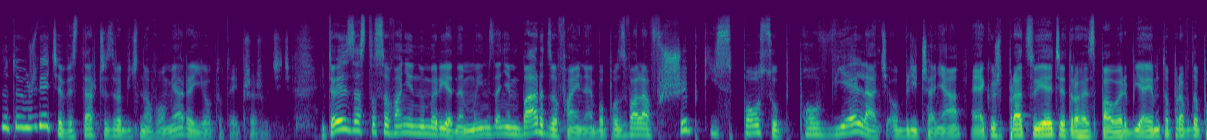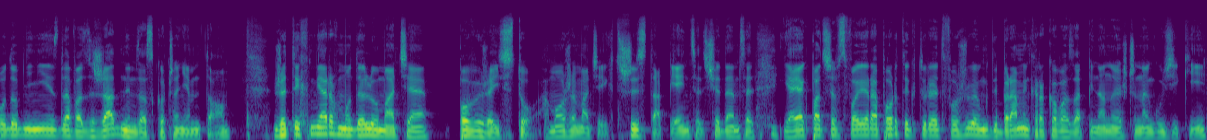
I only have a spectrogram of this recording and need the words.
no to już wiecie, wystarczy zrobić nową miarę i ją tutaj przerzucić. I to jest zastosowanie numer jeden, moim zdaniem bardzo fajne, bo pozwala w szybki sposób powielać obliczenia. A jak już pracujecie trochę z Power BI, to prawdopodobnie nie jest dla Was żadnym zaskoczeniem to, że tych miar w modelu macie powyżej 100, a może macie ich 300, 500, 700. Ja jak patrzę w swoje raporty, które tworzyłem, gdy bramy Krakowa zapinano jeszcze na guziki,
